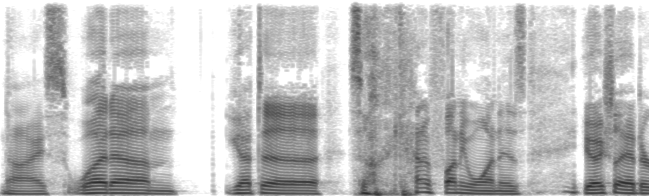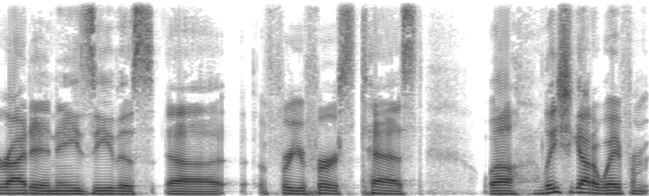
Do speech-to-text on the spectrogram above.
Nice. What um you got to so kind of funny one is you actually had to ride it in AZ this uh for your first test. Well, at least you got away from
